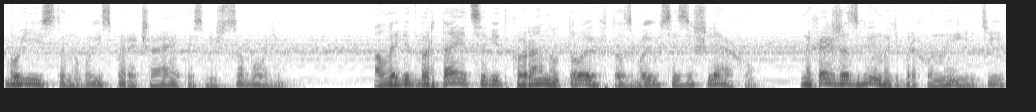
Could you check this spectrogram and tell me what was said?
Воістину ви сперечаєтесь між собою. Але відвертається від Корану той, хто збився зі шляху. Нехай же згинуть брехуни і ті,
